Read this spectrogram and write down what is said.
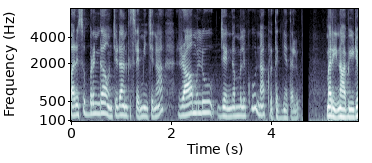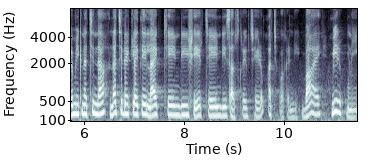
పరిశుభ్రంగా ఉంచడానికి శ్రమించిన రాములు జంగమ్మలకు నా కృతజ్ఞతలు. మరి నా వీడియో మీకు నచ్చిందా? నచ్చినట్లయితే లైక్ చేయండి షేర్ చేయండి సబ్స్క్రైబ్ చేయడం మర్చిపోకండి. బాయ్ మీరు ముని.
